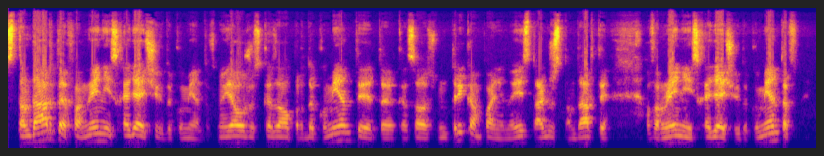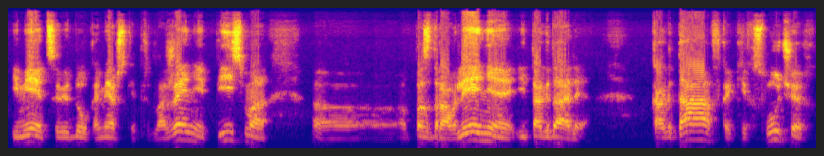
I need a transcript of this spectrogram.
стандарты оформления исходящих документов. Ну, я уже сказал про документы, это касалось внутри компании, но есть также стандарты оформления исходящих документов. Имеется в виду коммерческие предложения, письма, э, поздравления и так далее. Когда, в каких случаях,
